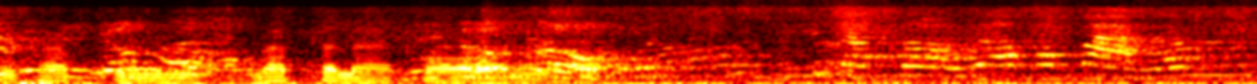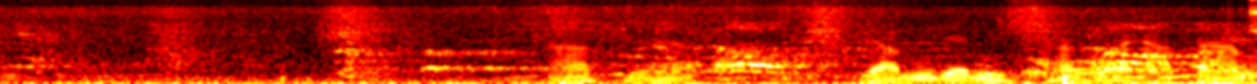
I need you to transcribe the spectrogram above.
ดีครับคุณรัตนากร สนะฮะยำเย็นทั้งน้อยอาบน้ำ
